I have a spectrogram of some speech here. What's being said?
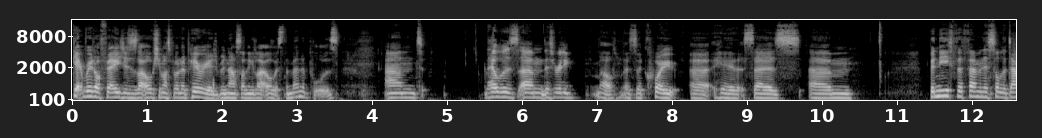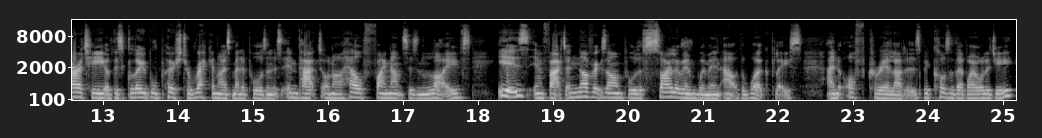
get rid of for ages is like oh she must be on a period. But now suddenly like oh it's the menopause. And there was um, this really well there's a quote uh, here that says um, beneath the feminist solidarity of this global push to recognize menopause and its impact on our health finances and lives is, in fact, another example of siloing women out of the workplace and off career ladders because of their biology.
